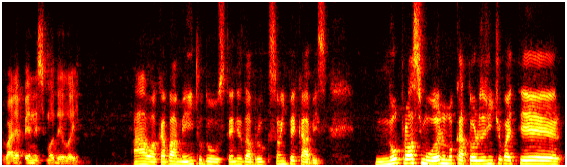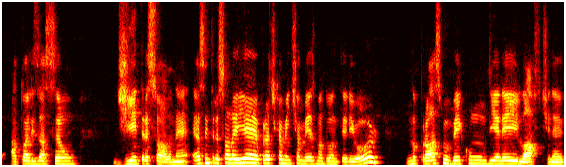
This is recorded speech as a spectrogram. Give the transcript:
vale a pena esse modelo aí. Ah, o acabamento dos tênis da Brooks são impecáveis. No próximo ano, no 14, a gente vai ter atualização de entressola, né? Essa entressola aí é praticamente a mesma do anterior. No próximo vem com um DNA Loft, né?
